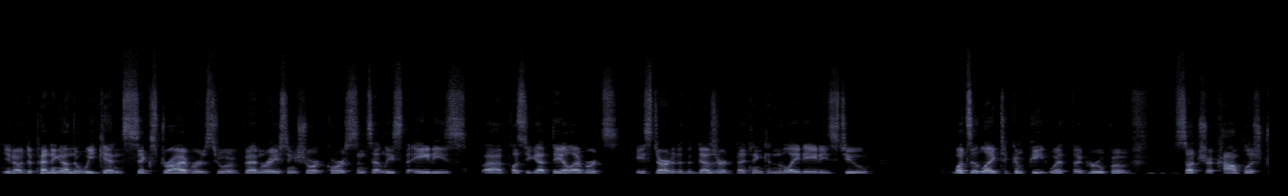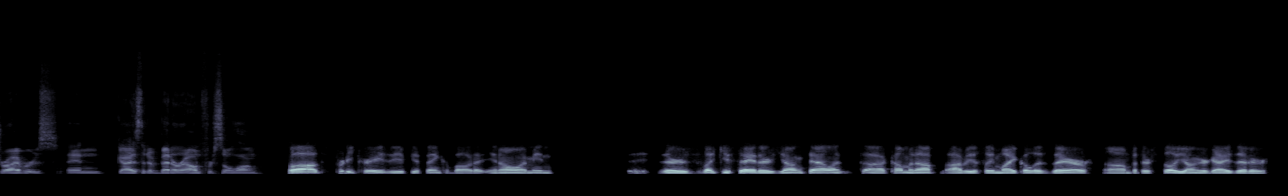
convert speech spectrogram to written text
you know, depending on the weekend, six drivers who have been racing short course since at least the 80s. Uh, plus, you got Dale Eberts. He started in the desert, I think, in the late 80s, too. What's it like to compete with a group of such accomplished drivers and guys that have been around for so long? Well, it's pretty crazy if you think about it. You know, I mean, there's, like you say, there's young talent uh, coming up. Obviously, Michael is there, um, but there's still younger guys that are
